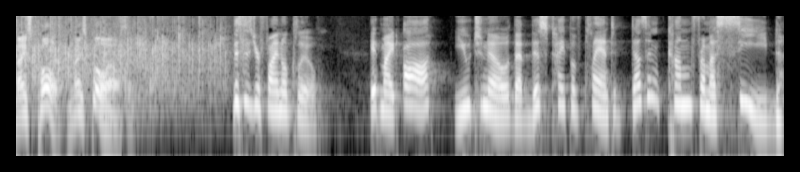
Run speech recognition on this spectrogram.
Nice pull. Nice pull, Allison. This is your final clue. It might awe you to know that this type of plant doesn't come from a seed.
